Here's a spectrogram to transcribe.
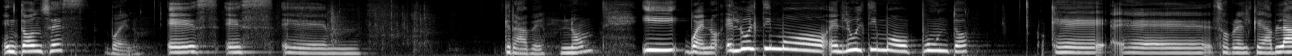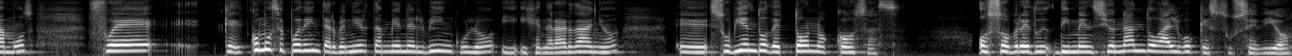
Entonces, bueno, es, es em, grave, ¿no? Y bueno, el último, el último punto que, eh, sobre el que hablamos fue eh, que cómo se puede intervenir también el vínculo y, generar daño eh, subiendo de tono cosas o sobredimensionando algo que sucedió.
